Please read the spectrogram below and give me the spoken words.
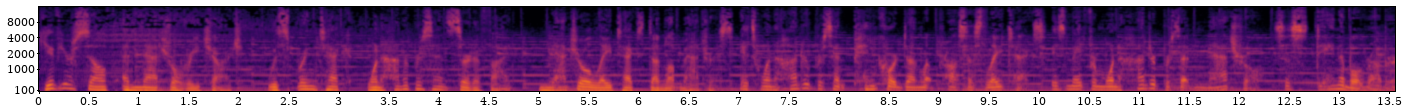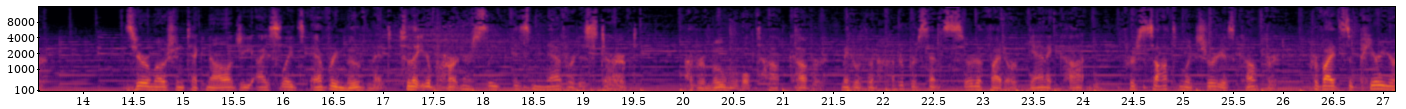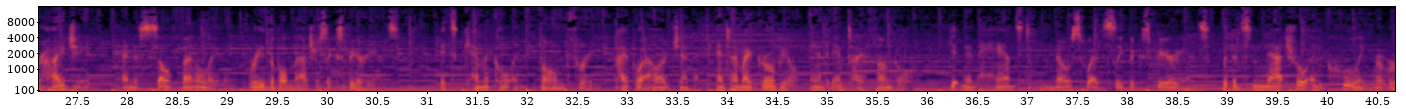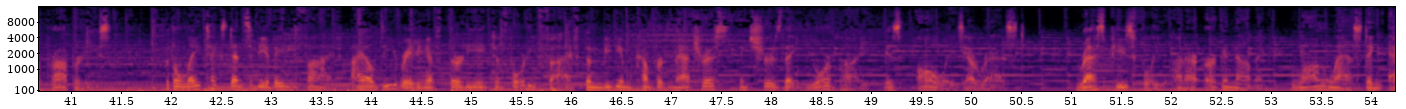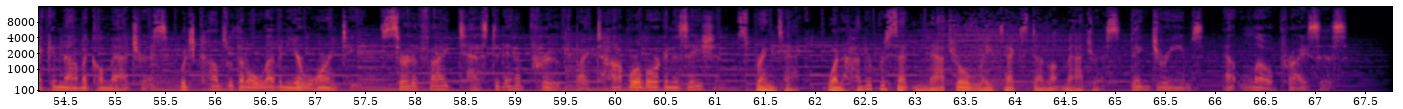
Give yourself a natural recharge with Springtek 100% certified natural latex Dunlop mattress. Its 100% Pincore Dunlop process latex is made from 100% natural, sustainable rubber. Zero motion technology isolates every movement so that your partner's sleep is never disturbed. A removable top cover made with 100% certified organic cotton for soft and luxurious comfort provides superior hygiene and a self ventilating, breathable mattress experience. It's chemical and foam free, hypoallergenic, antimicrobial, and antifungal. Get an enhanced, no sweat sleep experience with its natural and cooling rubber properties. With a latex density of 85, ILD rating of 38 to 45, the medium comfort mattress ensures that your body is always at rest. Rest peacefully on our ergonomic, long lasting, economical mattress, which comes with an 11 year warranty. Certified, tested, and approved by top world organization. Springtek, 100% natural latex Dunlop mattress. Big dreams at low prices.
